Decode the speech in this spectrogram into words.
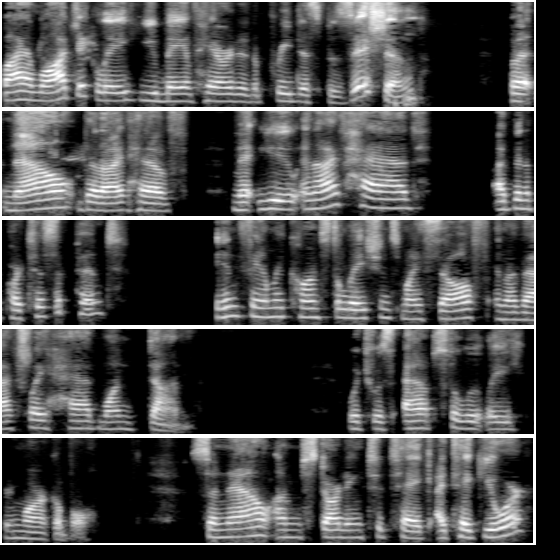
biologically, you may have inherited a predisposition, but now that I have met you, and I've had, I've been a participant in family constellations myself, and I've actually had one done, which was absolutely remarkable. So now I'm starting to take, I take your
